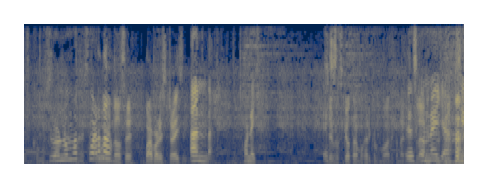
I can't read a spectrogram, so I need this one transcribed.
es. ¿Cómo se Pero no me acuerdo. Uy, no sé. Barbara Streisand. Anda, con ella. Sí, Es, pues que otra mujer con con nariz, es claro. con ella, sí,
